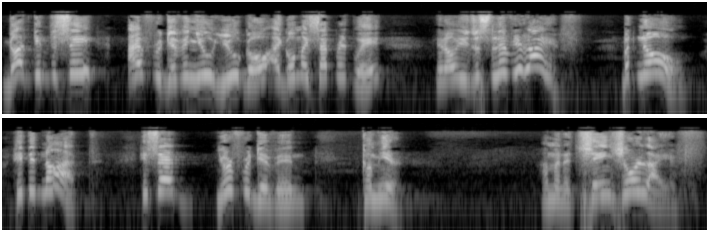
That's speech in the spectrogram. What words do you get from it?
God can just say, I've forgiven you, you go, I go my separate way. You know, you just live your life. But no, He did not. He said, you're forgiven, come here. I'm gonna change your life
